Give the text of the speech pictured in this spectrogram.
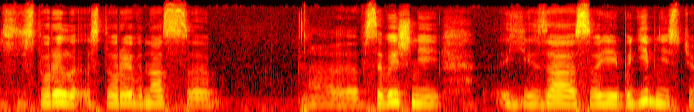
створив, створив нас е, Всевишній за своєю подібністю,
